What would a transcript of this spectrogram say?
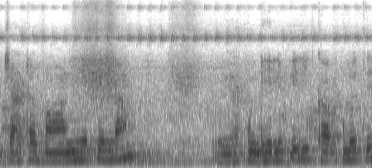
চাটা বানিয়ে ফেললাম ওই এখন ঢেলে ফেলি কাপগুলোতে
